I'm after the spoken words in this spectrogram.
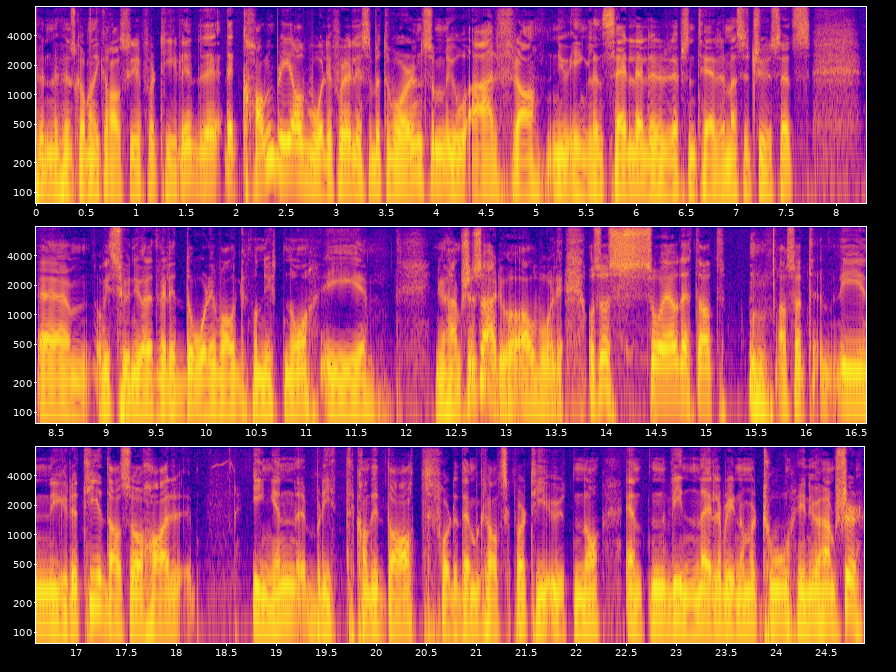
hun, hun, skal man ikke avskrive for tidlig. Det, det, kan bli alvorlig for Elizabeth Warren, som jo er fra New England selv, eller representerer Massachusetts. Og hvis hun gjør et veldig dårlig valg på nytt nå i New Hampshire, så er det jo alvorlig. Og så så jeg jo dette at altså, I nyere tid da, så har ingen blitt kandidat for Det demokratiske parti uten å enten vinne eller bli nummer to i New Hampshire.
